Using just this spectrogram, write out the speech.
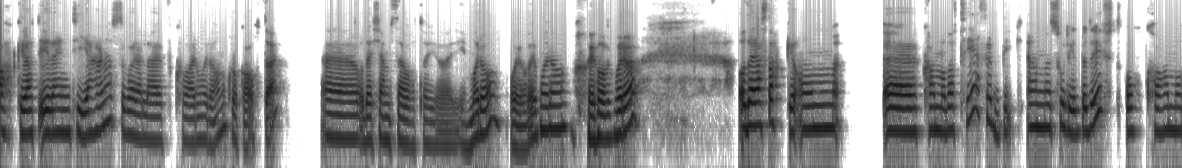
akkurat i den tida her nå, så går jeg live hver morgen klokka åtte. og det kommer jeg også til å gjøre i morgen, og i overmorgen, og i overmorgen. Og der jeg snakker om uh, hva må da til for å bygge en solid bedrift, og hva må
